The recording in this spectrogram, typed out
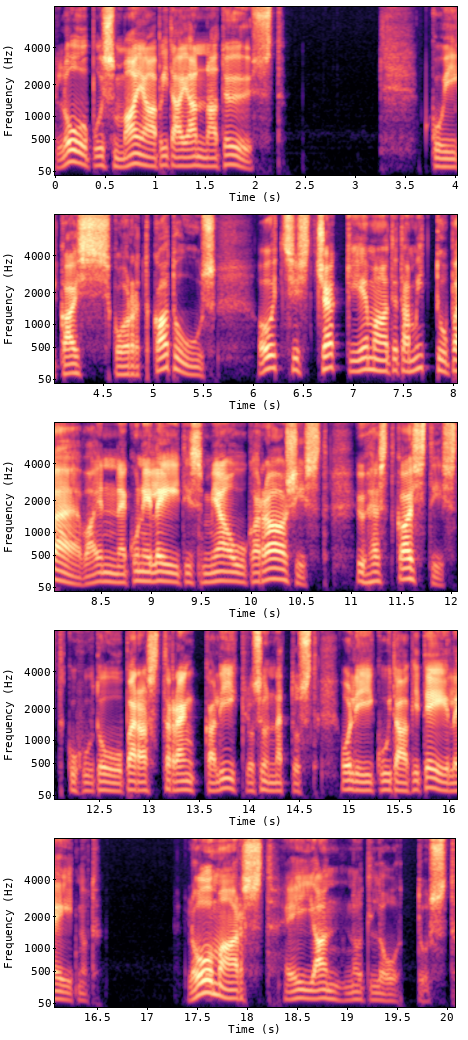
loobus majapidajanna tööst. kui kass kord kadus, otsis Jacki ema teda mitu päeva, enne kuni leidis Mjau garaažist ühest kastist, kuhu too pärast ränka liiklusõnnetust oli kuidagi tee leidnud. loomaarst ei andnud lootust.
